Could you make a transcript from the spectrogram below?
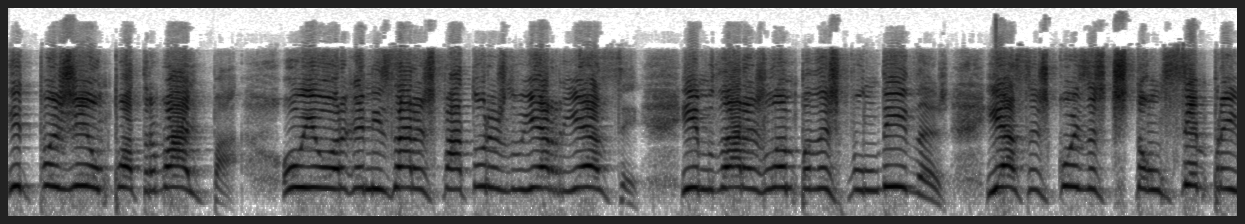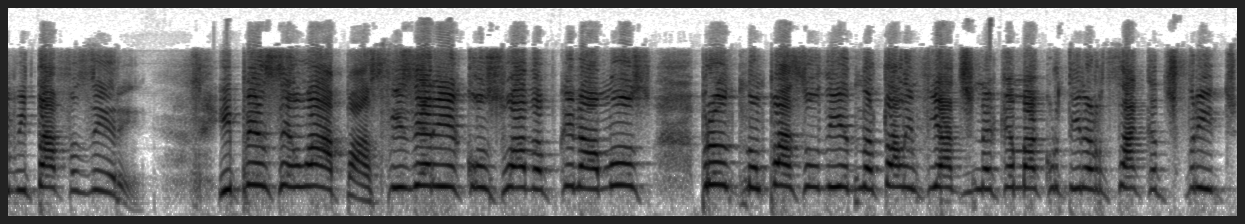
e depois iam para o trabalho, pá. Ou iam organizar as faturas do IRS e mudar as lâmpadas fundidas e essas coisas que estão sempre a evitar fazerem. E pensem lá, pá, se fizerem a consoada pequeno almoço, pronto, não passam o dia de Natal enfiados na cama a curtir a ressaca de fritos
